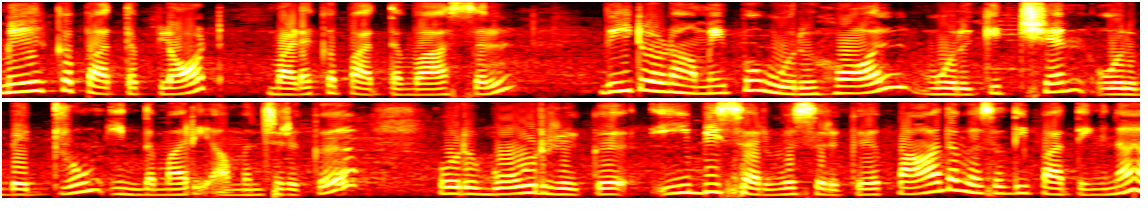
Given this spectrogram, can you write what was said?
மேற்க பார்த்த பிளாட் வடக்க பார்த்த வாசல் வீட்டோட அமைப்பு ஒரு ஹால் ஒரு கிச்சன் ஒரு பெட்ரூம் இந்த மாதிரி அமைஞ்சிருக்கு. ஒரு போர் இருக்குது இபி சர்வீஸ் இருக்குது பாத வசதி பார்த்திங்கன்னா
